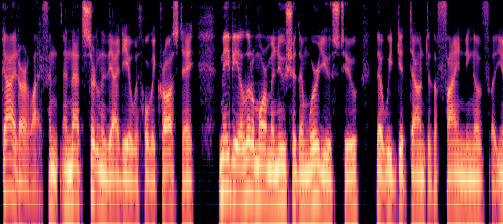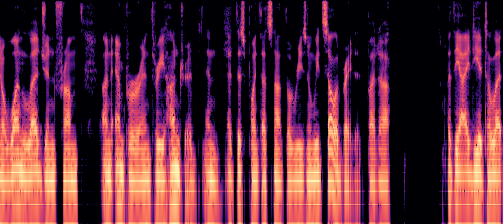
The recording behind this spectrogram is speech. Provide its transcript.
guide our life. And, and that's certainly the idea with Holy Cross Day. Maybe a little more minutia than we're used to, that we'd get down to the finding of, you know, one legend from an emperor in 300. And at this point, that's not the reason we'd celebrate it. But, uh, but the idea to let,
